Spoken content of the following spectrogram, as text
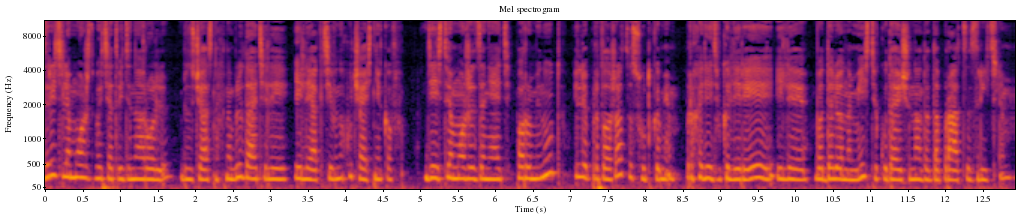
Зрителям может быть отведена роль безучастных наблюдателей или активных участников. Действие может занять пару минут или продолжаться сутками, проходить в галерее или в отдаленном месте, куда еще надо добраться зрителям.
